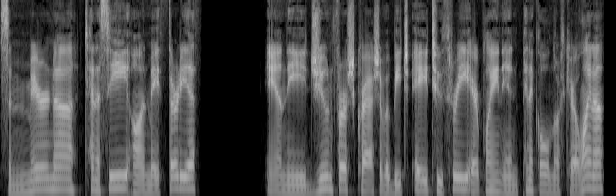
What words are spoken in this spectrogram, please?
Smyrna, Tennessee on May 30th and the June 1st crash of a Beech A23 airplane in Pinnacle, North Carolina.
